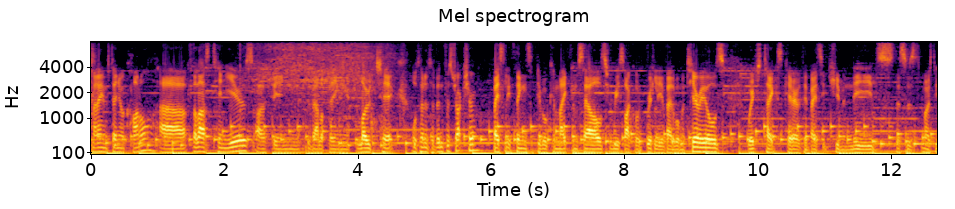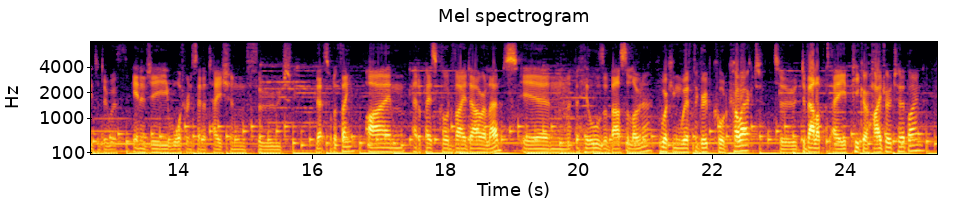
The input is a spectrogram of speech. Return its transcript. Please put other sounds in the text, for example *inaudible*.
My name is Daniel Connell. Uh, for the last 10 years, I've been developing low-tech alternative infrastructure, basically things that people can make themselves from recycled, readily available materials, which takes care of their basic human needs. This is mostly to do with energy, water and sanitation, food, that sort of thing. I'm at a place called Valldaura Labs in the hills of Barcelona, working with a group called COACT to develop a pico hydro turbine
